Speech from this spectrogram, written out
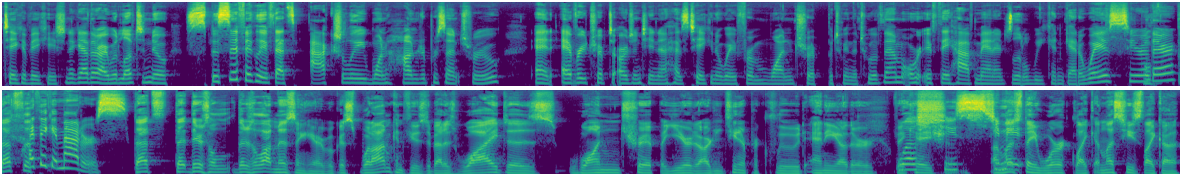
take a vacation together. I would love to know specifically if that's actually 100% true and every trip to Argentina has taken away from one trip between the two of them or if they have managed little weekend getaways here or there. that's the- I think it matters. That's that. There's a there's a lot missing here because what I'm confused about is why does one trip a year to Argentina preclude any other Well, she's- she unless made- they work like unless he's like a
